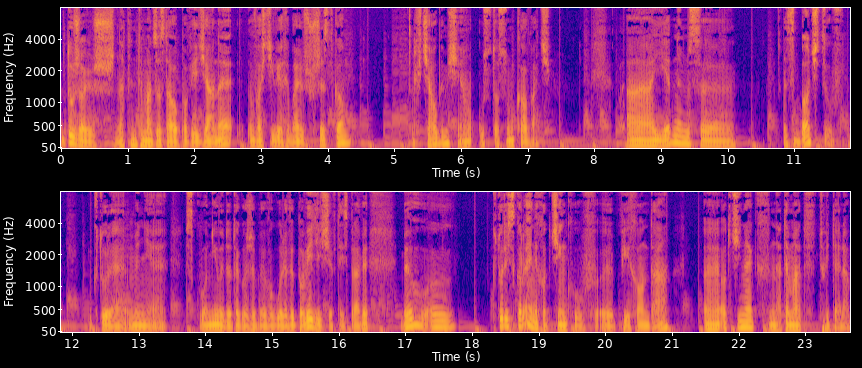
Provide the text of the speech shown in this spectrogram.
dużo już na ten temat zostało powiedziane, właściwie chyba już wszystko. Chciałbym się ustosunkować. A jednym z, z bodźców, które mnie skłoniły do tego, żeby w ogóle wypowiedzieć się w tej sprawie, był y, któryś z kolejnych odcinków y, Pichonda, y, odcinek na temat Twittera.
